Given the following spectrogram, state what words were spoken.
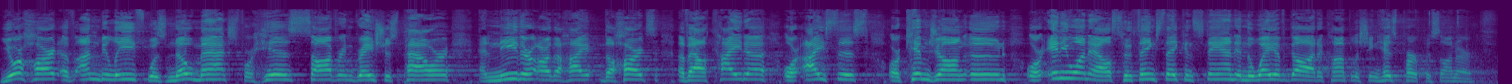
Your heart of unbelief was no match for His sovereign gracious power, and neither are the, the hearts of Al Qaeda or ISIS or Kim Jong un or anyone else who thinks they can stand in the way of God accomplishing His purpose on earth.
